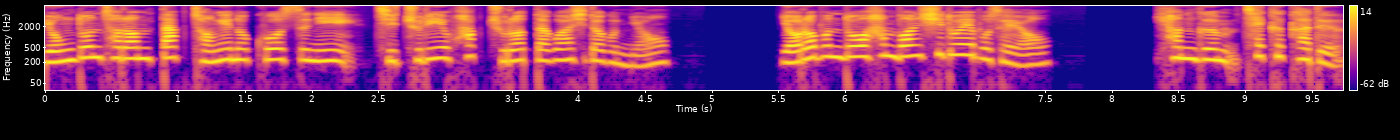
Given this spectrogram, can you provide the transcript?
용돈처럼 딱 정해놓고 쓰니 지출이 확 줄었다고 하시더군요. 여러분도 한번 시도해 보세요. 현금, 체크카드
